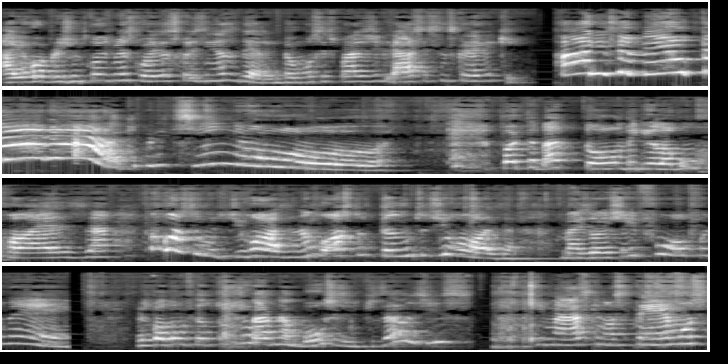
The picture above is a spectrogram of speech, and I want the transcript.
Aí eu vou abrir junto com as minhas coisas, as coisinhas dela. Então vocês fazem de graça e se inscreve aqui. Ai, esse é meu, cara! Que bonitinho! Porta-batom, peguei logo um rosa. Não gosto muito de rosa, não gosto tanto de rosa. Mas eu achei fofo, né? Meus batom ficam tudo jogado na bolsa, gente. Precisava disso. que mais que nós temos?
